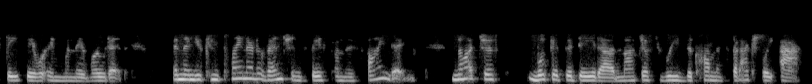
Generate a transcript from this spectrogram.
state they were in when they wrote it. And then you can plan interventions based on those findings, not just look at the data, not just read the comments, but actually act.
